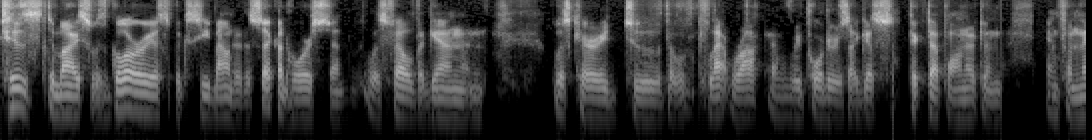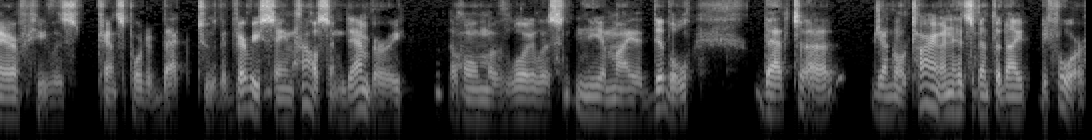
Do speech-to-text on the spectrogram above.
his demise was glorious because he mounted a second horse and was felled again and was carried to the flat rock. And reporters, I guess, picked up on it. And, and from there, he was transported back to the very same house in Danbury, the home of loyalist Nehemiah Dibble, that uh, General Tryon had spent the night before.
